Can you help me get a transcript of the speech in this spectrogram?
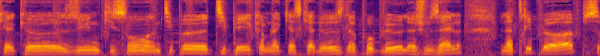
quelques-unes qui sont un petit peu typées, comme la cascadeuse, la peau bleue, la jouzelle, la triple hops.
